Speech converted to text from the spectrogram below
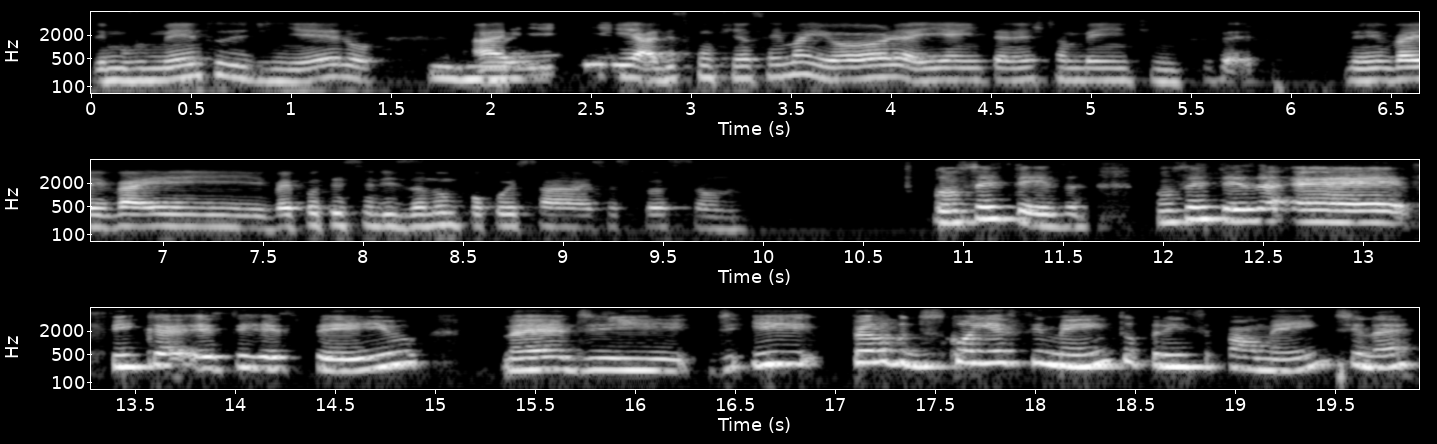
de movimento de dinheiro, uhum. aí a desconfiança é maior, aí a internet também, enfim, né, vai, vai, vai potencializando um pouco essa, essa situação. Né? Com certeza, com certeza, é, fica esse receio né, de, de, e pelo desconhecimento, principalmente, né,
